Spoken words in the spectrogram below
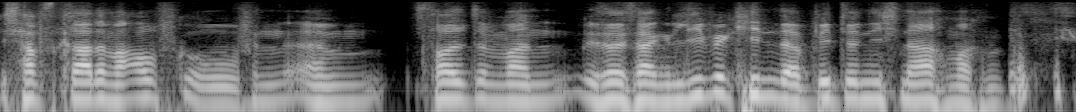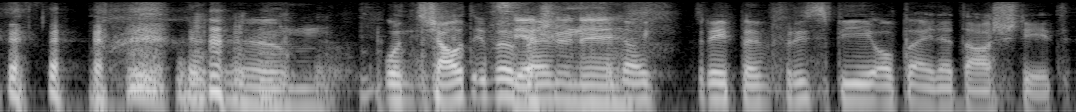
ich habe es gerade mal aufgerufen. Ähm, sollte man, wie soll ich sagen, liebe Kinder, bitte nicht nachmachen. ähm, Und schaut immer, beim, schöne... wenn euch dreht beim Frisbee, ob einer da steht.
